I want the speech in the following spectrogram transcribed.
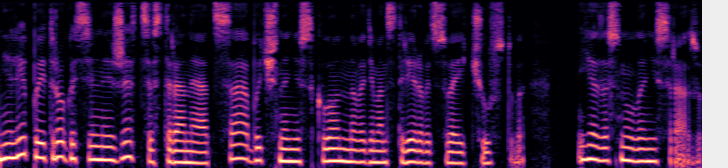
Нелепый и трогательный жест со стороны отца, обычно не склонного демонстрировать свои чувства. Я заснула не сразу.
